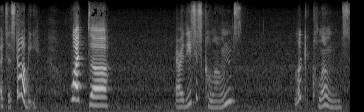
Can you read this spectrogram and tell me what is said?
It's a stabby. What the? Are these just clones? Look clones.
